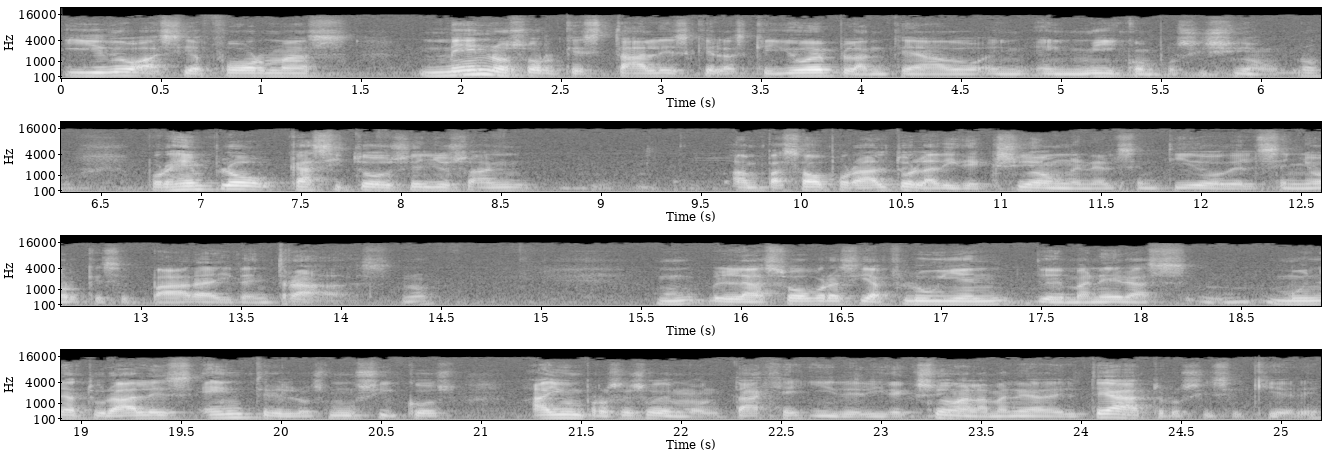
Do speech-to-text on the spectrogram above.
ido hacia formas menos orquestales que las que yo he planteado en, mi composición. Por ejemplo, casi todos ellos han, han, pasado por alto la dirección en el sentido del señor que se para y da entradas. Las obras ya fluyen de maneras muy naturales entre los músicos. Hay un proceso de montaje y de dirección a la manera del teatro, si se quiere,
